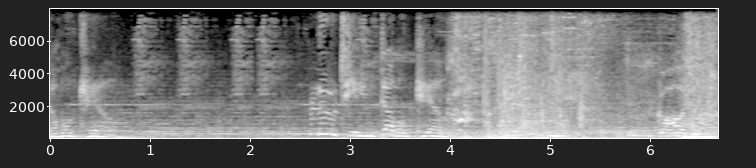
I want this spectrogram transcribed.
Double kill. Blue team double kill. Godlike.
